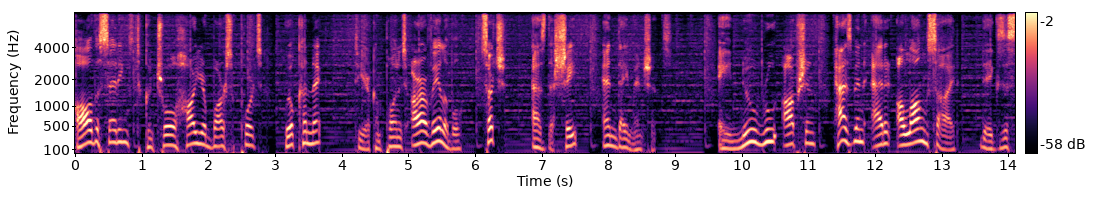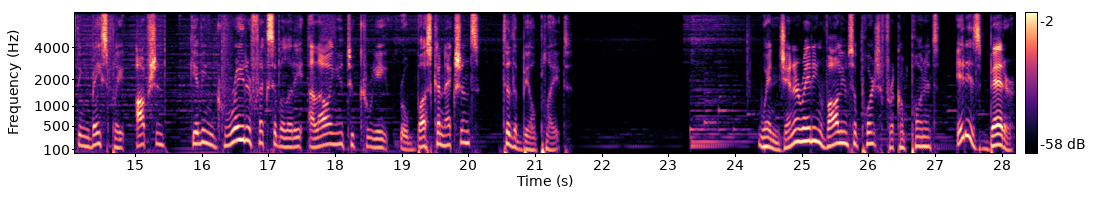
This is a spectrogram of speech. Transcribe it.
all the settings to control how your bar supports will connect to your components are available, such as the shape and dimensions. A new root option has been added alongside the existing base plate option, giving greater flexibility, allowing you to create robust connections to the build plate. When generating volume supports for components, it is better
